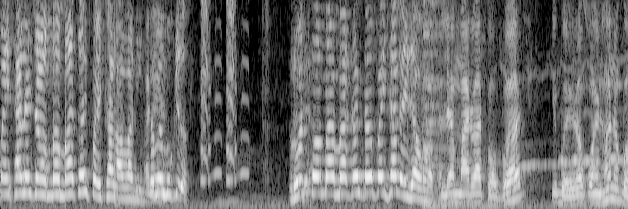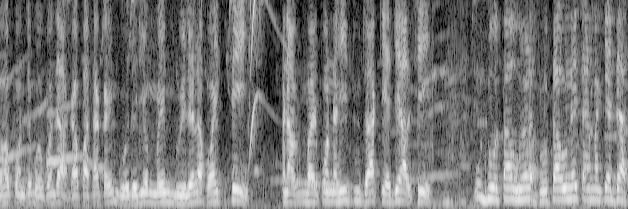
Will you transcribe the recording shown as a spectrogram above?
પૈસા લઈ જાઓ મા પૈસા લાવવાની. તમે મૂકી દો. રોજ તો મા મા તમે પૈસા લઈ જાઓ. એટલે મારવા ખબર કે બૈરો પોઈન્ટ હોય ને બહ પાંચસો બહ પાંચસો આગા પાછા કઈ ગોદરીઓ મેં મિલેલા હોય તે. પણ મારે પણ નહીં તું જા કેજે હાલશે. તું જોતા હું જોતા હું નહીં તારમાં કે જા.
